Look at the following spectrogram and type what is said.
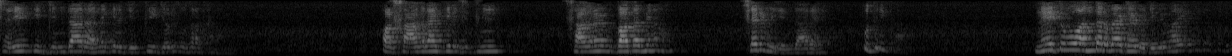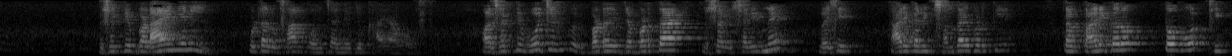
शरीर की ज़िंदा रहने के लिए जितनी ज़रूरत, उतना खाना और साधना के लिए जितनी, साधना में बाधा भी ना हो। शरीर भी ज़िंदा रहे, उतनी खाना नहीं तो वो अंदर बैठे बैठे बीमारी तो शक्ति बढ़ाएँगे नहीं, उल्टा नुकसान पहुँचाने जो खाया हुआ और शक्ति वो चीज़ बढ़, जब बढ़ता है तो शरीर में वैसे कार्य करने की क्षमता भी बढ़ती है। तब कार्य करो तो वो ठीक,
